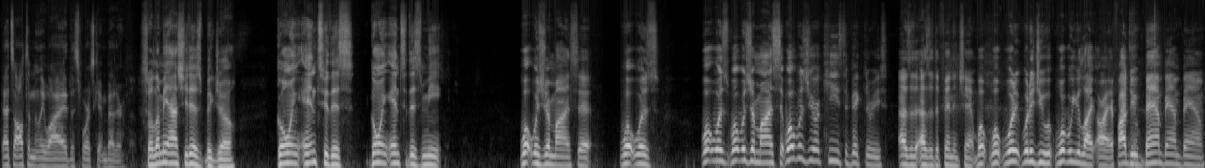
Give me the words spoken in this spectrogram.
that's ultimately why the sport's getting better. So let me ask you this, Big Joe. Going into this, going into this meet, what was your mindset? What was, what was, what was your mindset? What was your keys to victories as a as a defending champ? What what what what did you? What were you like? All right, if I do bam bam bam,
